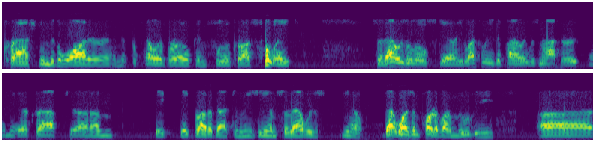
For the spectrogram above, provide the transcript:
crashed into the water, and the propeller broke and flew across the lake. So that was a little scary. Luckily, the pilot was not hurt, and the aircraft um, they they brought it back to the museum. So that was you know that wasn't part of our movie. Uh,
